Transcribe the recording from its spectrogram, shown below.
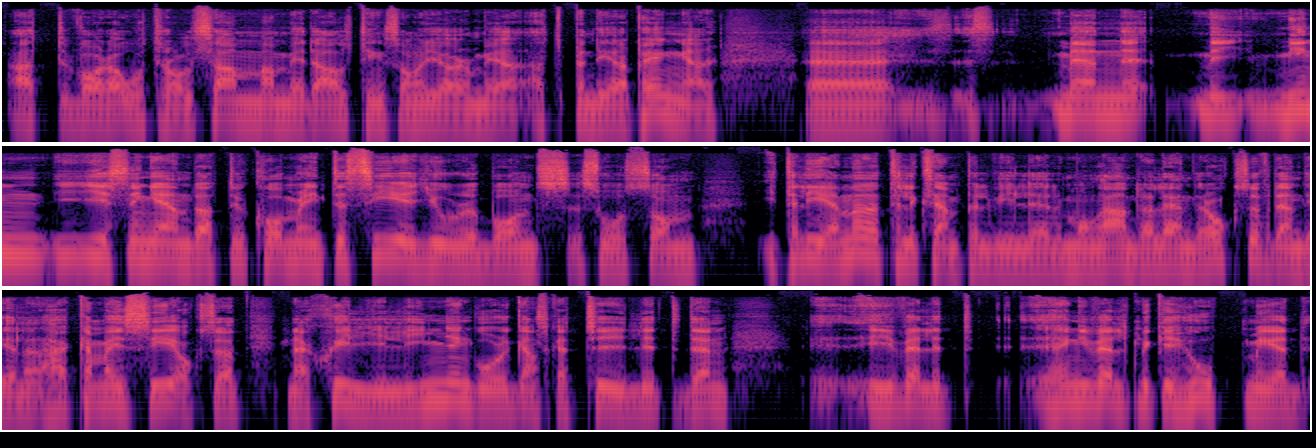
att vara återhållsamma med allting som har att göra med att spendera pengar. Eh, men min gissning är ändå att du kommer inte se eurobonds så som italienarna till exempel vill, eller många andra länder också för den delen. Här kan man ju se också att den här skiljelinjen går ganska tydligt. Den är väldigt, hänger väldigt mycket ihop med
